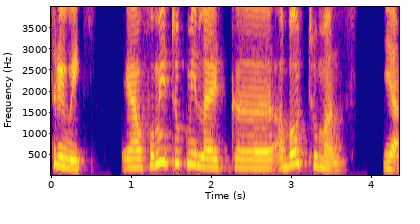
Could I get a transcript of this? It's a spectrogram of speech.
Three weeks. Yeah, for me it took me like uh, about two months. Yeah.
